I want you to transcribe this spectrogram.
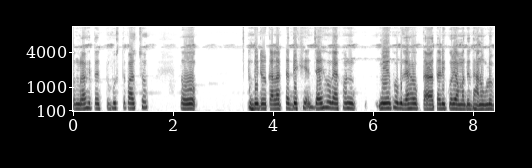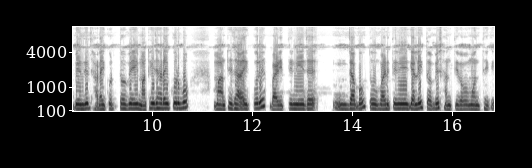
তোমরা হয়তো একটু বুঝতে পারছ। তো ভিডিওর কালারটা দেখে, যাই হোক এখন মেঘ হোক, যাই হোক, তাড়াতাড়ি করে আমাদের ধানগুলো বেঁধে ঝাড়াই করতে হবে। এই মাঠেই ঝাড়াই করব। মাঠে ঝাড়াই করে বাড়িতে নিয়ে যাব। তো বাড়িতে নিয়ে গেলেই তবে শান্তি পাবো মন থেকে।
